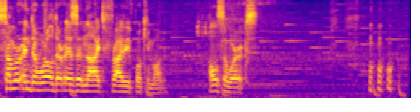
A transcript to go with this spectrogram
somewhere in the world there is a night Friday Pokemon. Also works.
